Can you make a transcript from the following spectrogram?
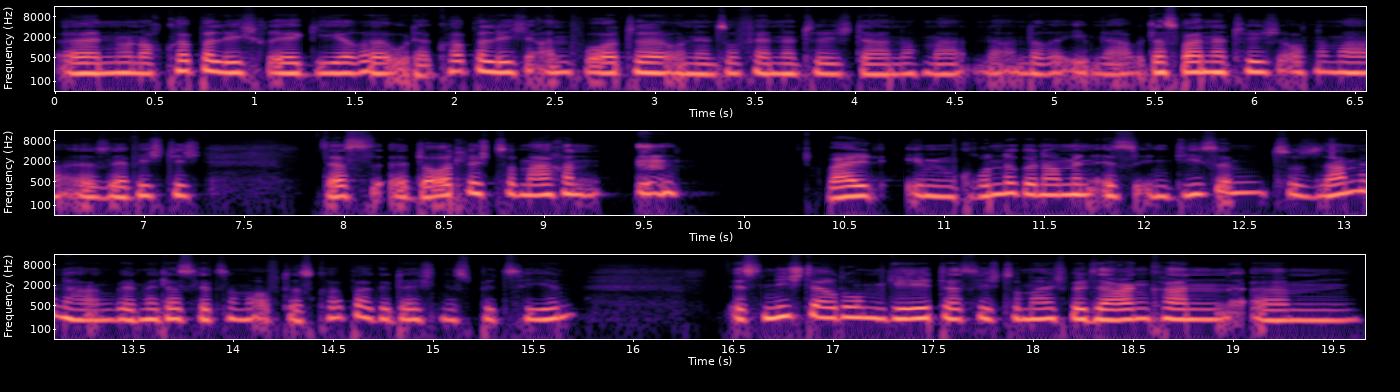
äh, nur noch körperlich reagiere oder körperlich antworte und insofern natürlich da nochmal eine andere Ebene habe. Das war natürlich auch nochmal äh, sehr wichtig, das äh, deutlich zu machen. Weil im Grunde genommen ist in diesem Zusammenhang, wenn wir das jetzt nochmal auf das Körpergedächtnis beziehen, es nicht darum geht, dass ich zum Beispiel sagen kann, ähm,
